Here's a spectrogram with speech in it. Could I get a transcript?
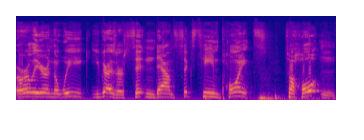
earlier in the week, you guys are sitting down 16 points to Holton,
